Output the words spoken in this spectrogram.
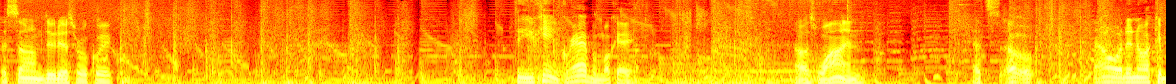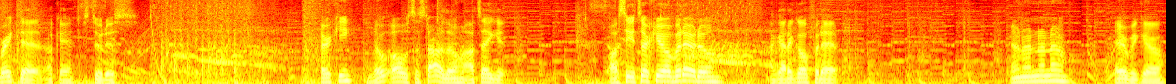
Let's um do this real quick. See, you can't grab him. Okay. Oh, it's wine. That's oh, oh, I didn't know I could break that. Okay, let's do this. Turkey? No. Oh, it's a star though. I'll take it. Oh, I see a turkey over there though. I gotta go for that. No, no, no, no. There we go.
